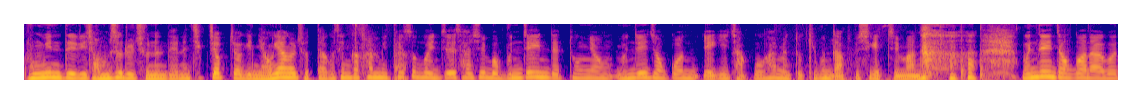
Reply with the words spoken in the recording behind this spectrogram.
국민들이 점수를 주는 데는 직접적인 영향을 줬다고 생각합니다. 그래서 뭐 이제 사실 뭐 문재인 대통령, 문재인 정권 얘기 자꾸 하면 또 기분 나쁘시겠지만 문재인 정권하고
